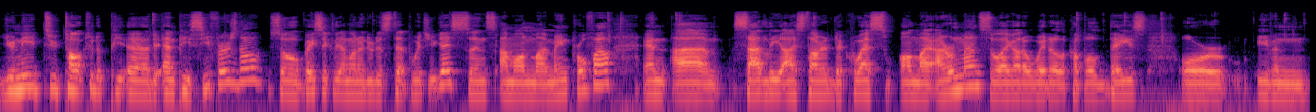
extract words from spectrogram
You need to talk to the, uh, the NPC first though. So basically I'm going to do the step with you guys since I'm on my main profile. And um, sadly I started the quest on my Iron Man so I gotta wait a couple days or even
